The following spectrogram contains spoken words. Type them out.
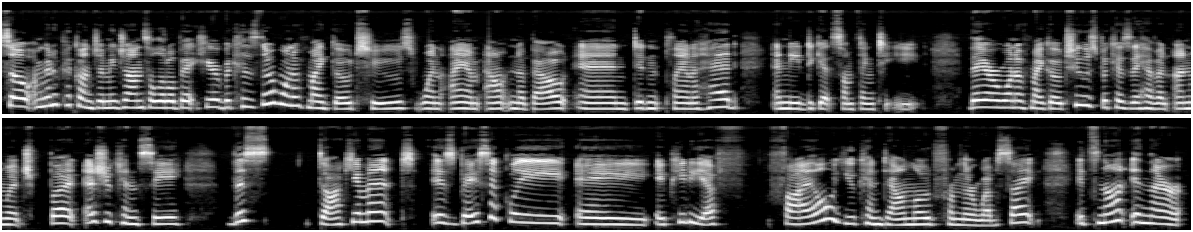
So, I'm going to pick on Jimmy John's a little bit here because they're one of my go tos when I am out and about and didn't plan ahead and need to get something to eat. They are one of my go tos because they have an unwich, but as you can see, this document is basically a, a PDF file you can download from their website. It's not in their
